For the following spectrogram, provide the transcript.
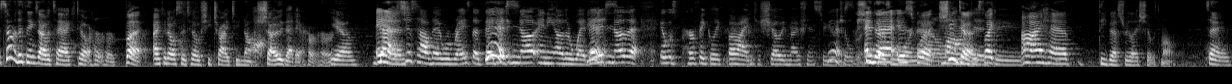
some of the things I would say I could tell it hurt her, but I could also tell she tried to not ah. show that it hurt her. yeah. That's just how they were raised. That they Yes. didn't know any other way. They Yes. didn't know that it was perfectly fine to show emotions to your Yes. children. She and does that more is now. what she does. did Like too. I have the best relationship with mom. Same.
